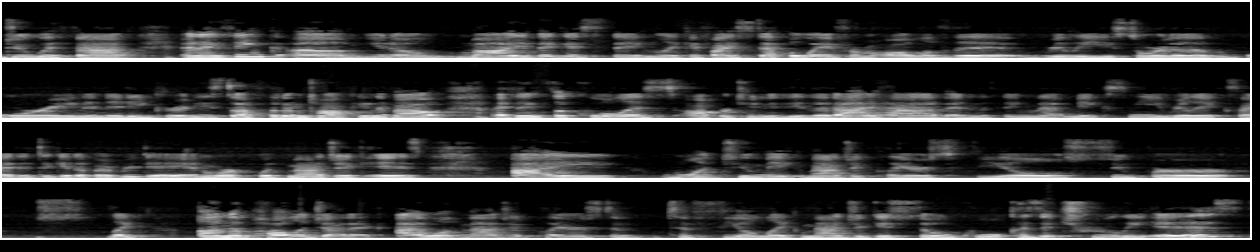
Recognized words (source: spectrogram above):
do with that. And I think, um, you know, my biggest thing, like if I step away from all of the really sort of boring and nitty gritty stuff that I'm talking about, I think the coolest opportunity that I have, and the thing that makes me really excited to get up every day and work with Magic, is I want to make Magic players feel super like unapologetic. I want Magic players to to feel like Magic is so cool because it truly is.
